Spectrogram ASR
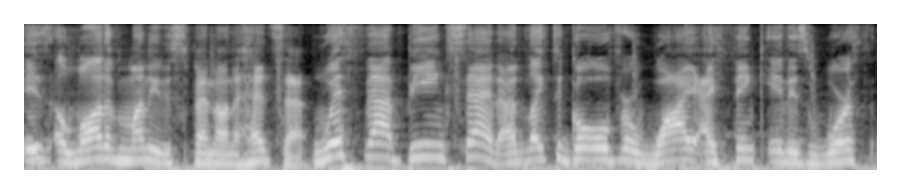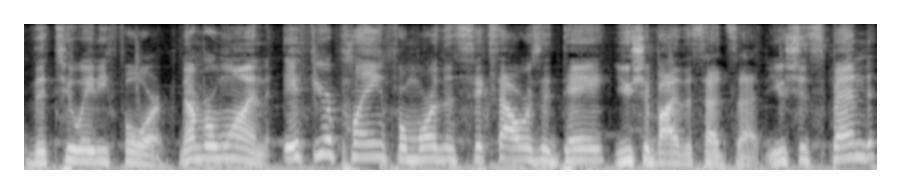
is a lot of money to spend on a headset. With that being said, I'd like to go over why I think it is worth the 284. Number one, if you're playing for more than six hours a day, you should buy this headset. You should spend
